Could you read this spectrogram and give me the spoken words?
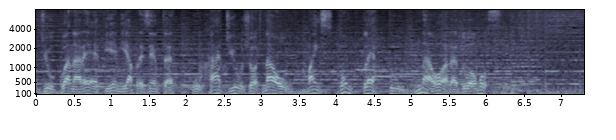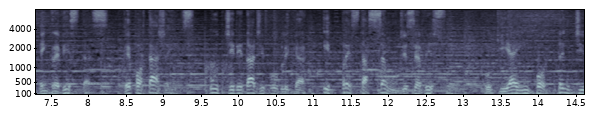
Rádio Guanaré FM apresenta o Rádio Jornal mais completo na hora do almoço. Entrevistas, reportagens, utilidade pública e prestação de serviço. O que é importante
